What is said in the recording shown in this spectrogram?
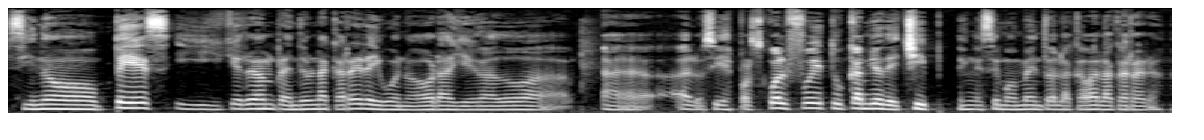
sino PES y quiero emprender una carrera y bueno, ahora ha llegado a, a, los eSports. ¿Cuál fue tu cambio de chip en ese momento al acabar la carrera?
